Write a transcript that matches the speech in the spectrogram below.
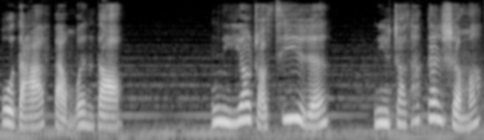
布达反问道：“你要找蜥蜴人？你找他干什么？”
